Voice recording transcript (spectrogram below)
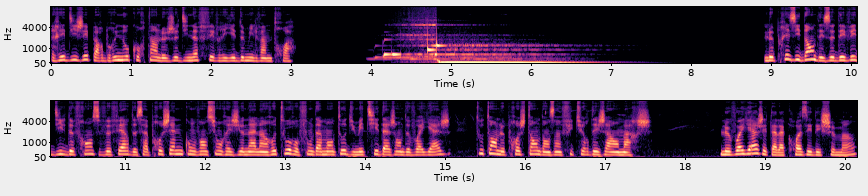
Rédigé par Bruno Courtin le jeudi 9 février 2023. Le président des EDV d'Île-de-France veut faire de sa prochaine convention régionale un retour aux fondamentaux du métier d'agent de voyage, tout en le projetant dans un futur déjà en marche. Le voyage est à la croisée des chemins,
